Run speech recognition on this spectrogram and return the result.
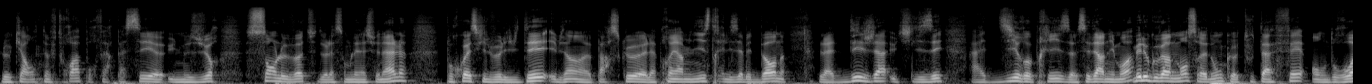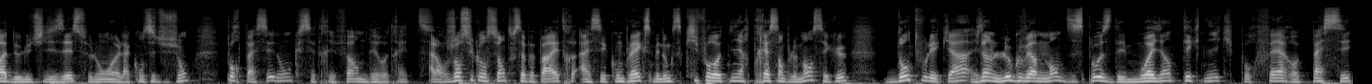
le 49.3 pour faire passer une mesure sans le vote de l'Assemblée nationale. Pourquoi est-ce qu'il veut l'éviter Eh bien parce que la première ministre Elisabeth Borne l'a déjà utilisé à 10 reprises ces derniers mois. Mais le gouvernement serait donc tout à fait en droit de l'utiliser selon euh, la Constitution pour passer donc cette réforme des retraites. Alors j'en suis conscient, tout ça peut paraître assez complexe, mais donc ce qu'il faut retenir très simplement, c'est que dans tous les cas, eh le gouvernement dispose des moyens techniques pour faire passer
